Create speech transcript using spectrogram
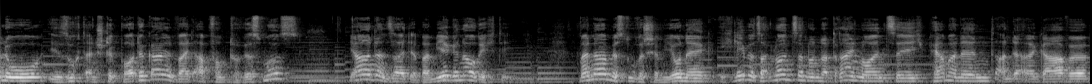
Hallo, ihr sucht ein Stück Portugal weit ab vom Tourismus? Ja, dann seid ihr bei mir genau richtig. Mein Name ist Uwe Schemionek, ich lebe seit 1993 permanent an der Algarve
